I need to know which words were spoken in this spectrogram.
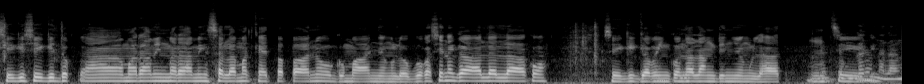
Sige, sige, Dok. Ah, maraming maraming salamat kahit papaano gumaan yung logo. Kasi nag-aalala ako. Sige, gawin ko na lang din yung lahat. Mm, So, ganun sige. na lang.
